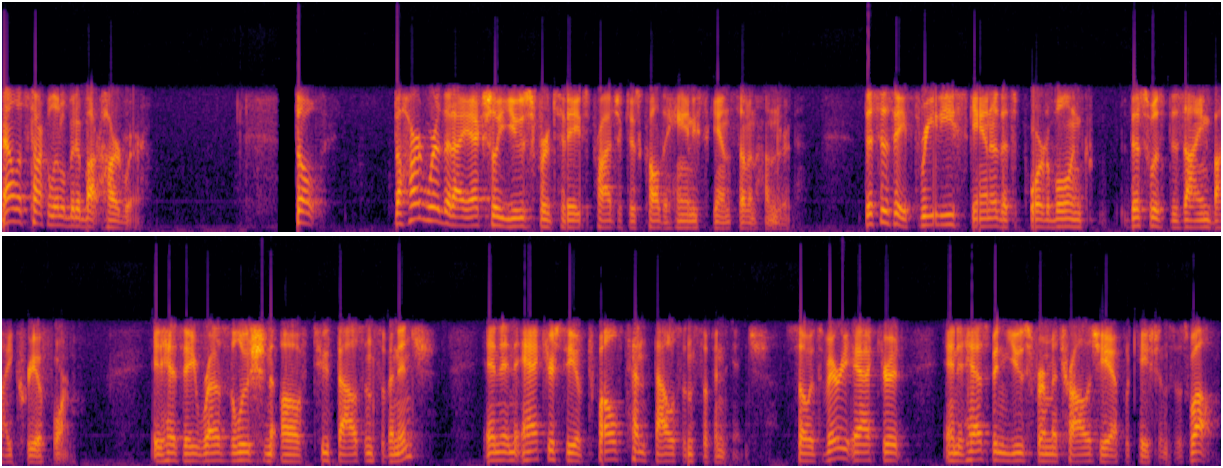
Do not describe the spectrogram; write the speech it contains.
Now let's talk a little bit about hardware. So the hardware that I actually use for today's project is called the HandyScan 700. This is a 3D scanner that's portable, and this was designed by Creaform. It has a resolution of 2 thousandths of an inch and an accuracy of 12 ten thousandths of an inch. So it's very accurate, and it has been used for metrology applications as well.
